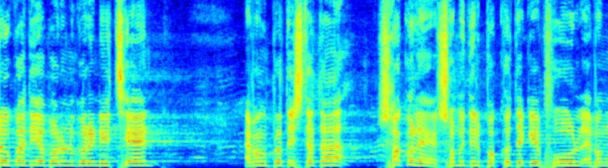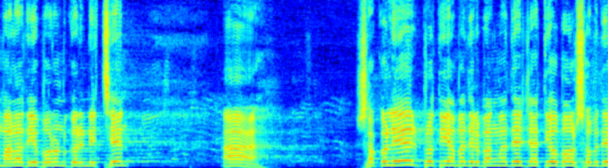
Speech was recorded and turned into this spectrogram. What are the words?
নৌকা দিয়ে বরণ করে নিচ্ছেন এবং প্রতিষ্ঠাতা সকলে সমিতির পক্ষ থেকে ফুল এবং মালা দিয়ে বরণ করে নিচ্ছেন। সকলের প্রতি আমাদের বাংলাদেশ জাতীয় বল সমিতি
